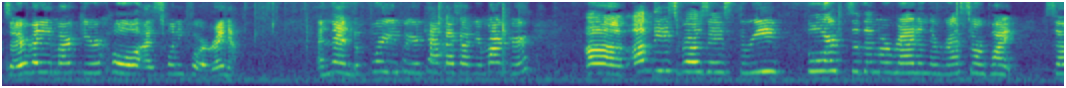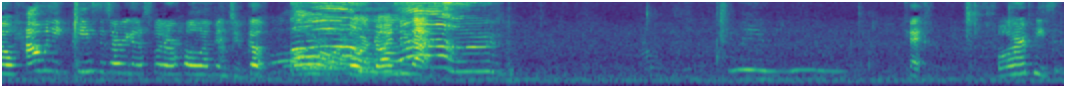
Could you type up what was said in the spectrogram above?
So everybody mark your whole as 24 right now. And then before you put your cap back on your marker, um, of these roses, three-fourths of them are red and the rest are white. So how many pieces are we going to split our whole up into? Go. Four. Four. Go and do that. Okay. Four pieces.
